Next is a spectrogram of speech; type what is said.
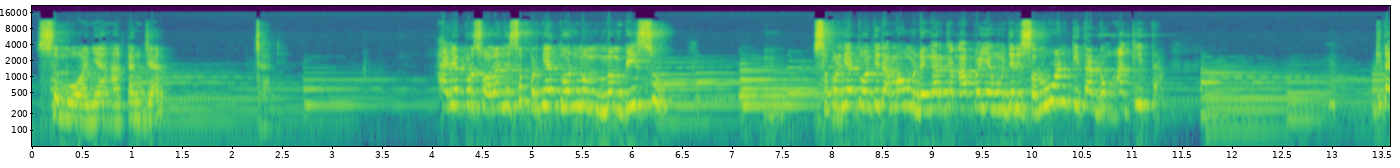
semuanya akan jadi. Hanya persoalannya sepertinya Tuhan membisu Sepertinya Tuhan tidak mau mendengarkan apa yang menjadi seruan kita, doa kita. Kita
